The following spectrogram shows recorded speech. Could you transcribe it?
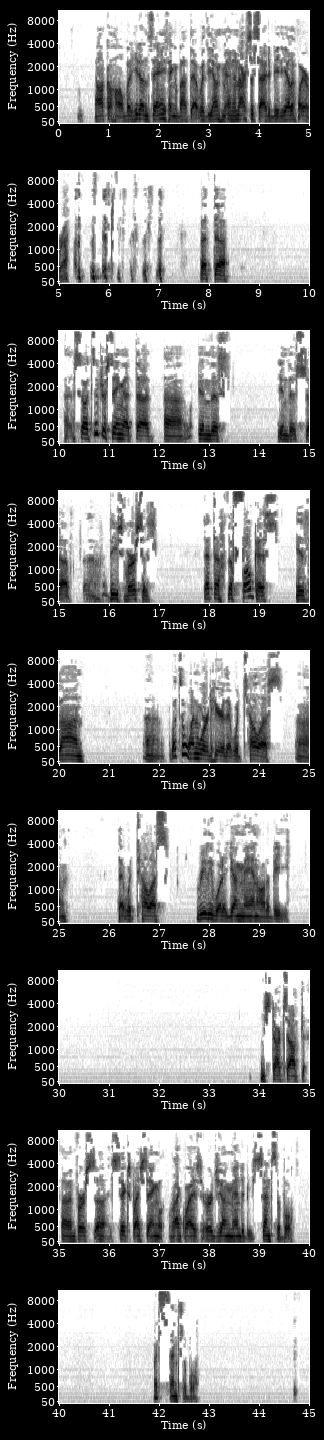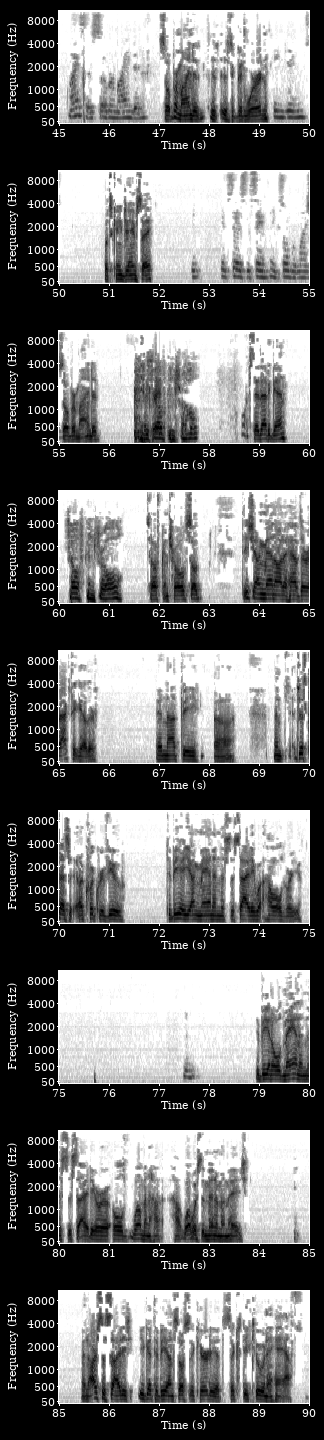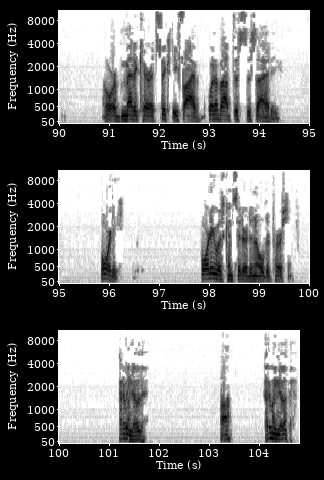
alcohol, but he doesn't say anything about that with young men in our society be the other way around. but, uh, so it's interesting that, uh, uh, in this, in this, uh, uh, these verses, that the, the focus is on, uh, what's a one word here that would tell us, um, that would tell us really what a young man ought to be? He starts out uh, in verse uh, 6 by saying, likewise urge young men to be sensible. What's sensible? Mine says sober-minded. Sober-minded is, is a good word. King James. What's King James say? It, it says the same thing, sober-minded. Sober-minded. And self-control. Say that again. Self-control. Self-control. So these young men ought to have their act together and not be, uh, and just as a quick review, to be a young man in this society, how old were you? To be an old man in this society or an old woman, how, how, what was the minimum age? In our society, you get to be on Social Security at 62 and a half or Medicare at 65. What about this society? 40. 40 was considered an older person. How do we know that? Huh? How do we know that?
